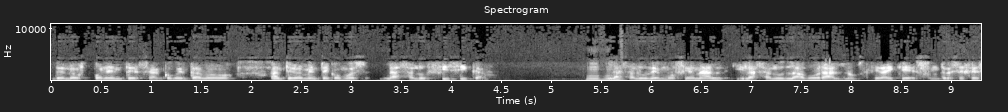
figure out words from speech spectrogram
de los ponentes se han comentado anteriormente, como es la salud física, la salud emocional y la salud laboral, ¿no? Es decir, hay que son tres ejes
